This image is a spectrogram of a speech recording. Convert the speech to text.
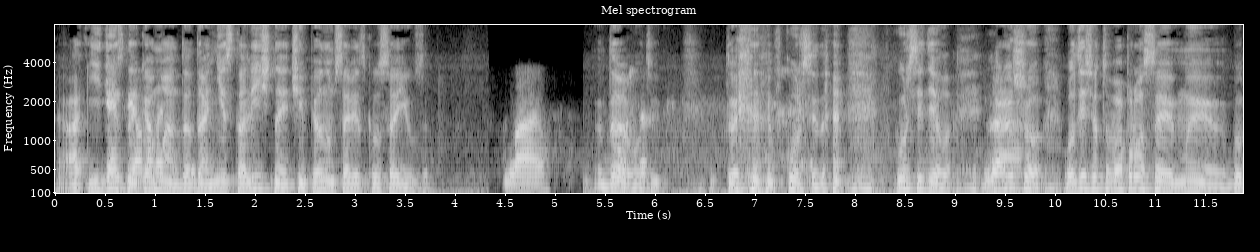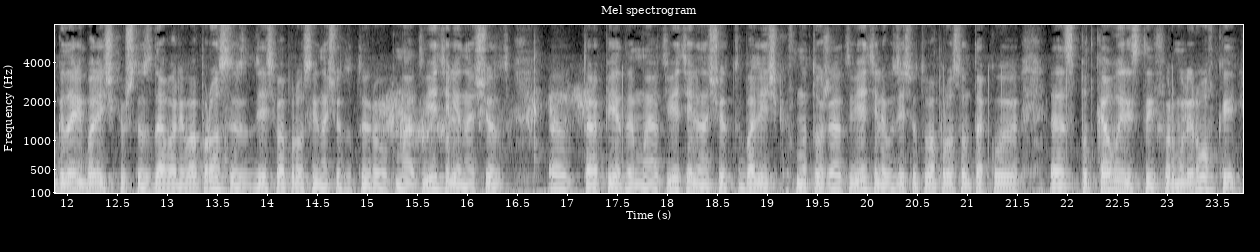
а, единственная команда, да, не столичная, чемпионом Советского Союза. Знаю. Да, вот в курсе, да, в курсе дела. Да. Хорошо. Вот здесь вот вопросы, мы благодарим болельщиков, что задавали вопросы. Здесь вопросы и насчет татуировок мы ответили, насчет э, торпеды мы ответили, насчет болельщиков мы тоже ответили. Вот здесь вот вопрос, он такой э, с подковыристой формулировкой.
